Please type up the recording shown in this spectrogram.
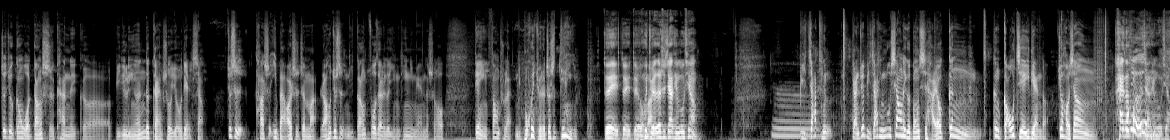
这就跟我当时看那个比利林恩的感受有点像，就是它是一百二十帧嘛，然后就是你刚坐在那个影厅里面的时候，电影放出来，你不会觉得这是电影，对对对，会觉得是家庭录像。嗯，比家庭感觉比家庭录像那个东西还要更更高阶一点的，就好像拍的好的家庭录像，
